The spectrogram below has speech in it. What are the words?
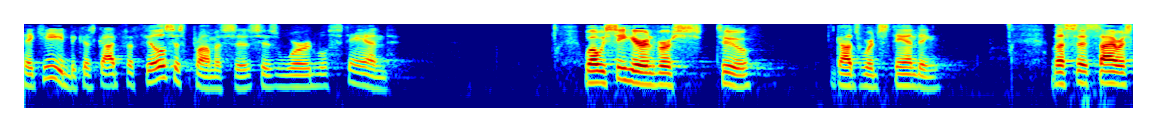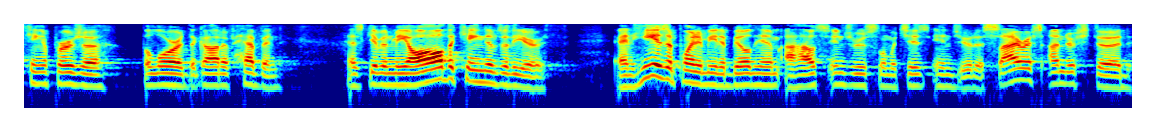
Take heed, because God fulfills his promises, his word will stand. Well, we see here in verse 2 God's word standing. Thus says Cyrus, king of Persia, the Lord, the God of heaven, has given me all the kingdoms of the earth, and he has appointed me to build him a house in Jerusalem, which is in Judah. Cyrus understood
